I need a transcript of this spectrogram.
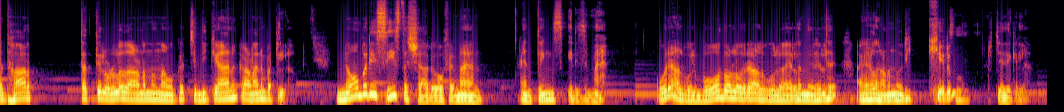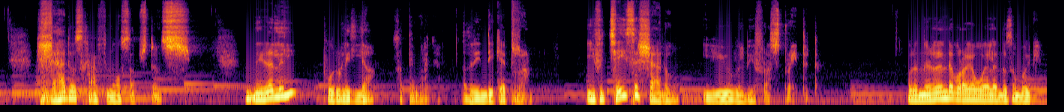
യഥാർത്ഥത്തിലുള്ളതാണെന്ന് നമുക്ക് ചിന്തിക്കാനും കാണാനും പറ്റില്ല. Nobody sees the shadow of a man and thinks it is a man ഒരാൾ പോലും ബോധമുള്ള ഒരാൾ പോലും അയാളുടെ നിഴൽ അയാളാണെന്ന് ഒരിക്കലും ചിന്തിക്കില്ല. ഷാഡോസ് ഹാവ് നോ സബ്സ്റ്റൻസ് നിഴലിൽ പൊരുളില്ല സത്യം പറഞ്ഞാൽ. അതൊരു ഇൻഡിക്കേറ്ററാണ് if chase a shadow you will be frustrated ഒരു നിഴലിന്റെ പുറകെ പോയാൽ എന്ത് സംഭവിക്കും?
